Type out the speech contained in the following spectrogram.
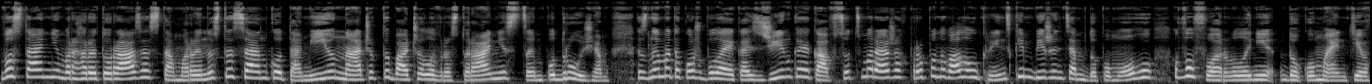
Востаннє Маргариту Разес та Марину Стеценко та Мію, начебто, бачили в ресторані з цим подружжям. З ними також була якась жінка, яка в соцмережах пропонувала українським біженцям допомогу в оформленні документів.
